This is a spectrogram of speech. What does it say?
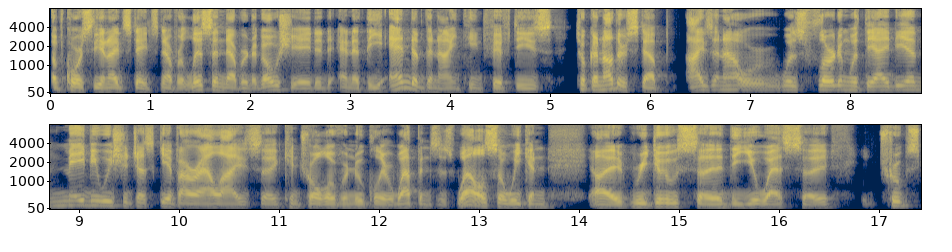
of course, the United States never listened, never negotiated. And at the end of the 1950s, took another step. Eisenhower was flirting with the idea maybe we should just give our allies uh, control over nuclear weapons as well so we can uh, reduce uh, the U.S. Uh, troops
